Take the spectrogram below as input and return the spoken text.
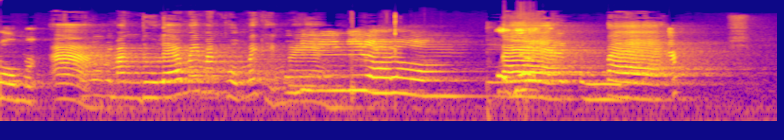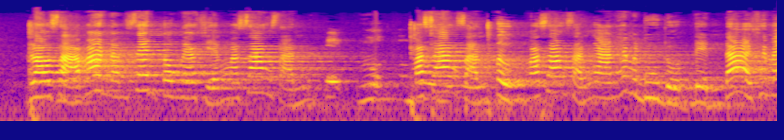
ลมอะอ่า มันดูแล้วไม่มั่นคงไม่แข็งแรงนี่เราลงแต่แต่เราสามารถนำเส้นตรงแนวเฉียงมาสร้างสรรค์มาสร้างสรรค์ตึกมาสร้างสรรค์งานให้มันดูโดดเด่นได้ใช่ไหม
